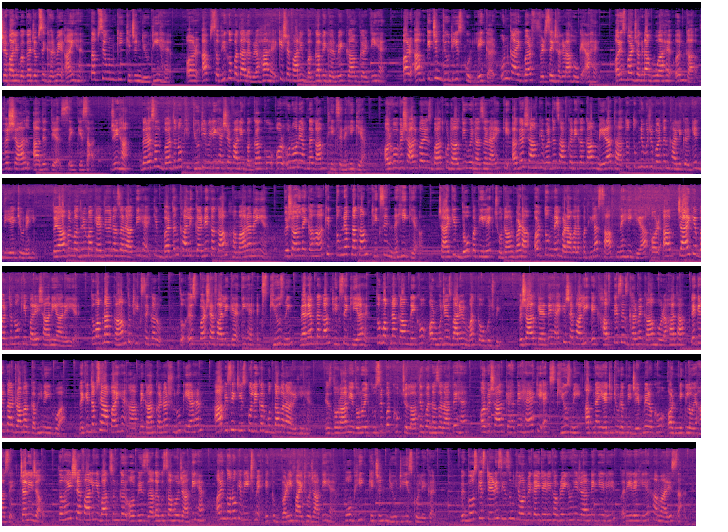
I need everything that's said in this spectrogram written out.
शेफाली बग्गा जब से घर में आई हैं, तब से उनकी किचन ड्यूटी है। और अब सभी को पता लग रहा है कि शेफाली बग्गा भी घर में काम करती है। और अब किचन ड्यूटीज़ को लेकर उनका एक बार फिर से झगड़ा हो गया है। और इस बार झगड़ा हुआ है उनका विशाल आदित्य सिंह के साथ। जी हाँ दरअसल बर्तनों की ड्यूटी मिली है शेफाली बग्गा को और उन्होंने अपना काम ठीक से नहीं किया। और वो विशाल पर इस बात को डालती हुई नज़र आई कि अगर शाम के बर्तन साफ़ करने का काम मेरा था तो तुमने मुझे बर्तन खाली करके दिए क्यों नहीं? तो यहाँ पर मधुरिमा कहती हुई नज़र आती है कि बर्तन खाली करने का काम हमारा नहीं है। विशाल ने कहा कि तुमने अपना काम ठीक से नहीं किया। चाय के दो पतीले, एक छोटा और बड़ा, और तुमने बड़ा वाला पतीला साफ़ नहीं किया, और अब चाय के बर्तनों की परेशानी आ रही है। तुम अपना काम तो ठीक से करो। तो इस पर शेफाली कहती है एक्सक्यूज मी मैंने अपना काम ठीक से किया है। तुम अपना काम देखो और मुझे इस बारे में मत कहो कुछ भी। विशाल कहते हैं कि शेफाली एक हफ़्ते से इस घर में काम हो रहा था, लेकिन इतना ड्रामा कभी नहीं हुआ। लेकिन जब से आप आई हैं, आपने काम करना शुरू किया है, आप इसी चीज़ को लेकर मुद्दा बना रही हैं। इस दौरान ये दोनों एक दूसरे पर खूब चिल्लाते हुए नज़र आते हैं और विशाल कहते हैं कि एक्सक्यूज मी अपना ये एटीट्यूड अपनी जेब में रखो और निकलो यहाँ से, चली जाओ। तो वहीं शेफाली ये बात सुनकर और भी ज़्यादा गुस्सा हो जाती है और इन दोनों के बीच में एक बड़ी फाइट हो जाती है, वो भी किचन ड्यूटीज़ को लेकर। बिग बॉस के स्टेडी सीज़न की और भी कई टेढ़ी खबरें यूँ ही जानने के लिए बनी रहिए हमारे साथ।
